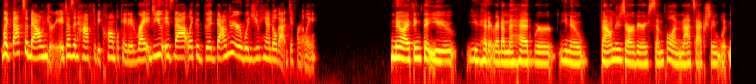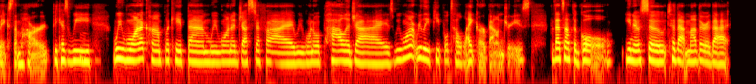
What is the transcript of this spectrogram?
Like that's a boundary. It doesn't have to be complicated, right? Do you, is that like a good boundary or would you handle that differently? No, I think that you, you hit it right on the head where, you know, boundaries are very simple and that's actually what makes them hard because we mm-hmm. we want to complicate them we want to justify we want to apologize we want really people to like our boundaries but that's not the goal you know so to that mother that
